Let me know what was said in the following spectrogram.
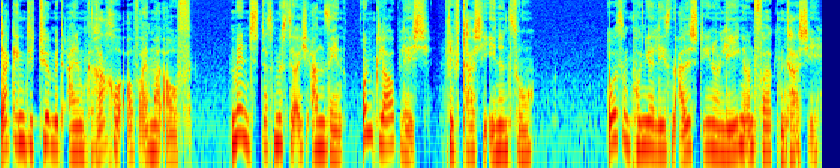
Da ging die Tür mit einem Kracho auf einmal auf. Mensch, das müsst ihr euch ansehen. Unglaublich, rief Tashi ihnen zu. Urs und Punja ließen alles stehen und liegen und folgten Tashi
